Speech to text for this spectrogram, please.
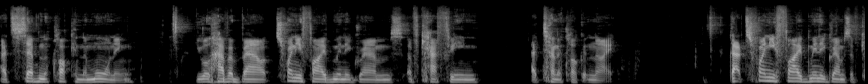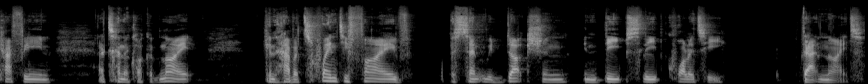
at seven o'clock in the morning, you'll have about 25 milligrams of caffeine at 10 o'clock at night. That 25 milligrams of caffeine at 10 o'clock at night can have a 25% reduction in deep sleep quality that night.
